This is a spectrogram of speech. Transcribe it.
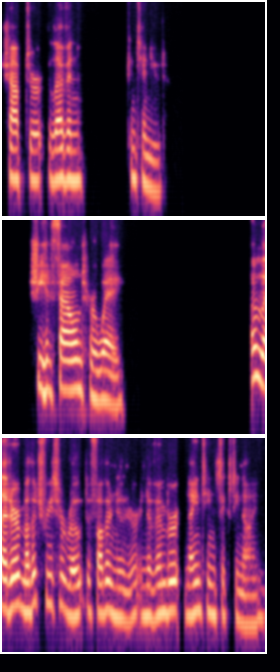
Chapter 11, continued. She had found her way. A letter Mother Teresa wrote to Father Neuner in November 1969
